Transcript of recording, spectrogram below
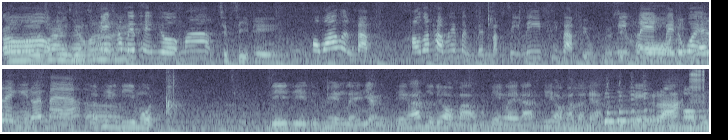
เออใช่เยใช่อะมาก เพลงทำไมเพลงเยอะมาก 14 เพลง เพราะว่าเหมือนแบบเขาจะทำให้เหมือนเป็นแบบซีรีส์ที่แบบฟิล musical มีเพลงไปด้วยอะไรอย่างงี้ด้วยไหมออแล้วเพลงดีหมด ดีดีทุกเพลงเลยอย่างเพลงล่าสุดที่ออกมาของเพลงอะไรนะ ที่ออกมาตอนเนี้ยเพลงรัก คอหมู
